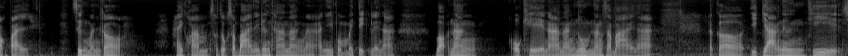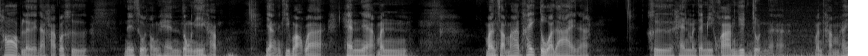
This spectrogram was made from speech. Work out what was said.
ออกไป ซึ่งมันก็ให้ความสะดวกสบายในเรื่องท่านั่งนะ อันนี้ผมไม่ติเลยนะ เบาะนั่งโอเคนะนั่งนุ่มนั่งสบายนะ แล้วก็อีกอย่างหนึ่งที่ชอบเลยนะครับก็คือในส่วนของแฮนด์ตรงนี้ครับ อย่างที่บอกว่าแฮนด์เนี่ยมันมันสามารถให้ตัวได้นะ คือแฮนด์มันจะมีความยืดหยุ่นนะฮะมันทำให้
